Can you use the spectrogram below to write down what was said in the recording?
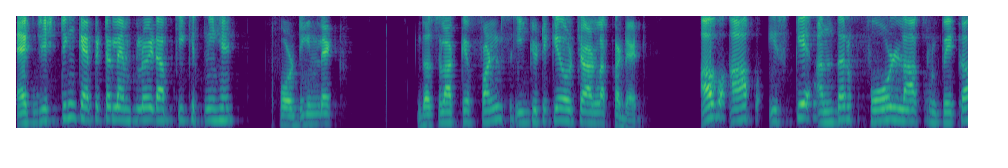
एग्जिस्टिंग कैपिटल एम्प्लॉयड आपकी कितनी है? फोर्टीन लैख दस लाख के फंड्स इक्विटी के और चार लाख का डेट अब आप इसके अंदर फोर लाख रुपए का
